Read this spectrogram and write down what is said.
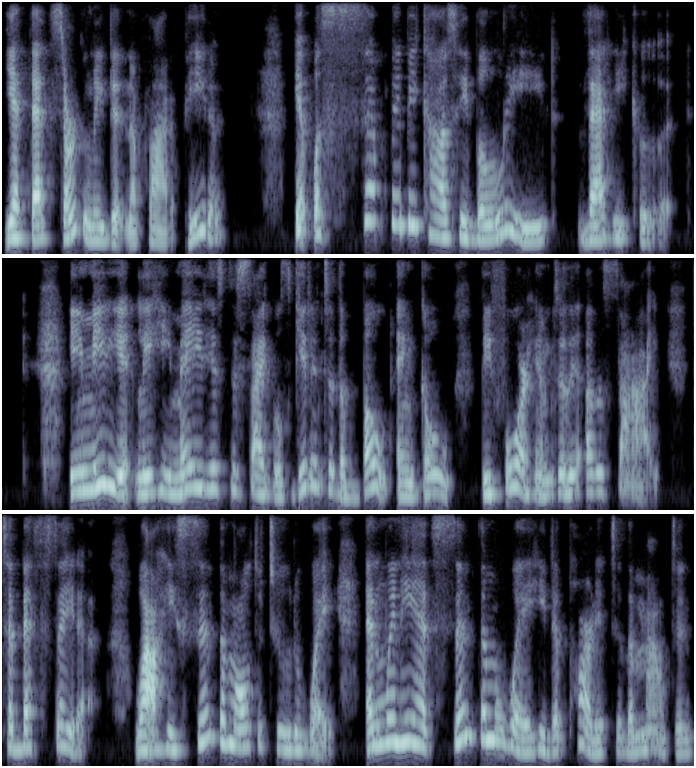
yet that certainly didn't apply to Peter. It was simply because he believed that he could. Immediately, he made his disciples get into the boat and go before him to the other side, to Bethsaida, while he sent the multitude away. And when he had sent them away, he departed to the mountain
